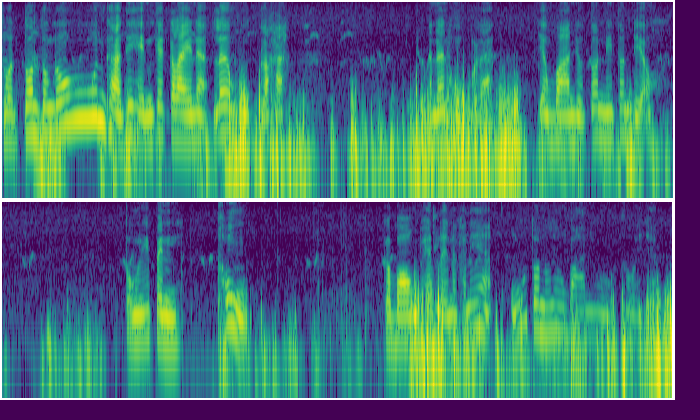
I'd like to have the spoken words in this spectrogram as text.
ส่วนต้นตรงนู้นค่ะ ที่เห็นไกลๆเนี่ยเริ่มหุบแล้วค่ะ อันนั้นหุบแล้วยังบานอยู่ต้นนี้ต้นเดียว ตรงนี้เป็นทุ่ง กระบองเพชรเลยนะคะเนี่ยอู้ต้นนู้นยังบานอยู่สวยจัง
